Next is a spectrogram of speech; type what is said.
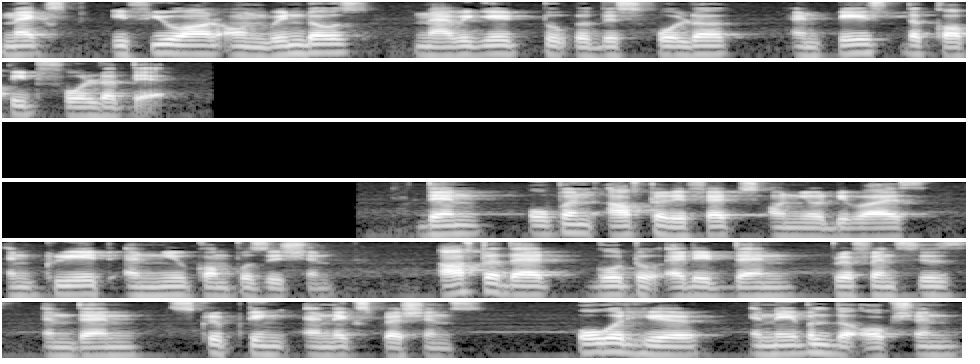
Next, if you are on Windows, navigate to this folder and paste the copied folder there. Then open After Effects on your device and create a new composition. After that, go to Edit then Preferences and then Scripting and Expressions. Over here, enable the option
